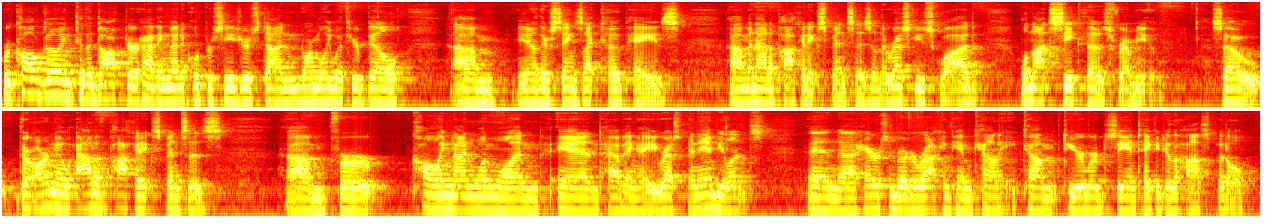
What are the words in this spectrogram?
recall going to the doctor having medical procedures done normally with your bill. Um, you know, there's things like copays um, and out of pocket expenses, and the rescue squad will not seek those from you. So there are no out of pocket expenses um, for calling 911 and having a res- an ambulance in uh, Harrisonburg or Rockingham County come to your emergency and take you to the hospital.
